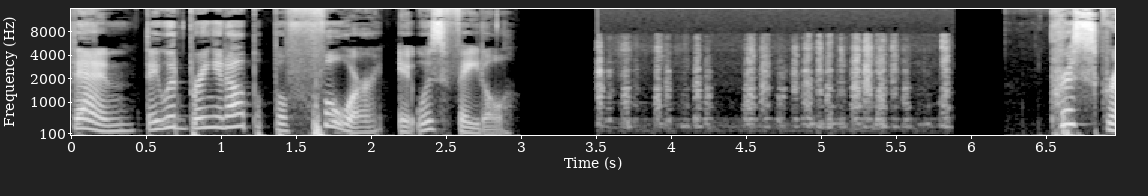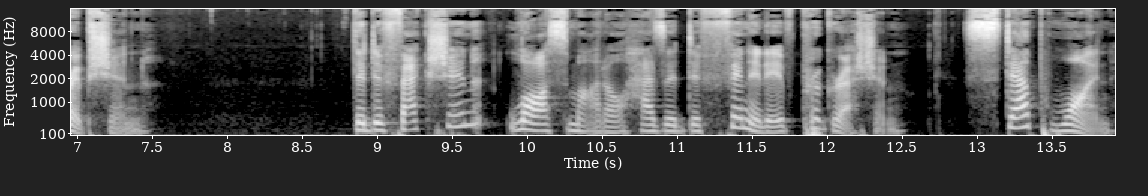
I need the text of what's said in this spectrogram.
then they would bring it up before it was fatal. Prescription The defection loss model has a definitive progression. Step one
